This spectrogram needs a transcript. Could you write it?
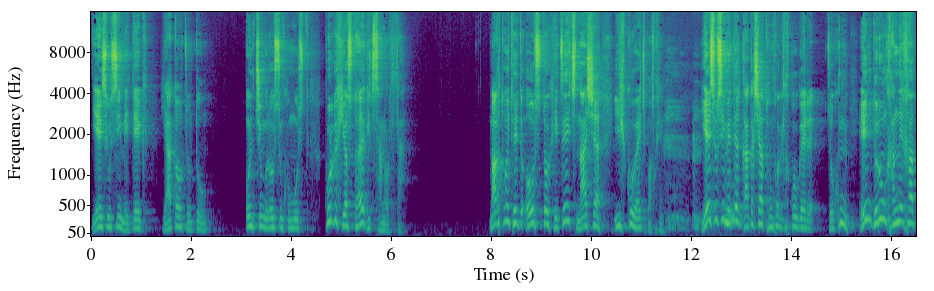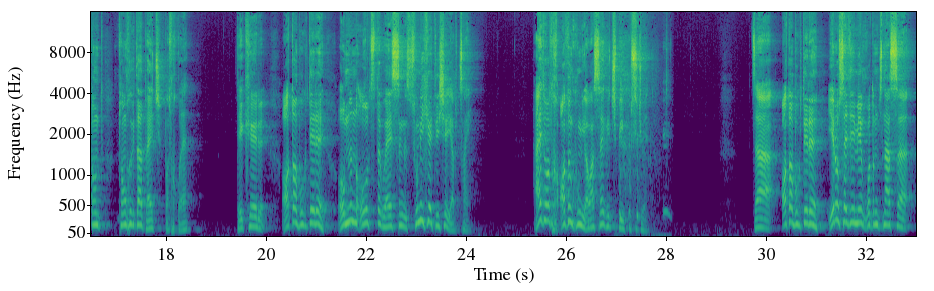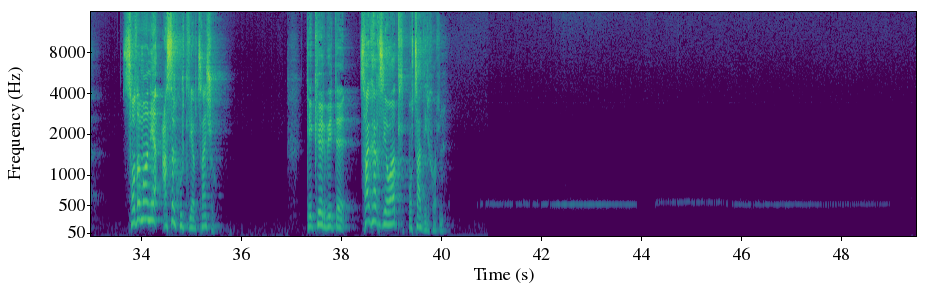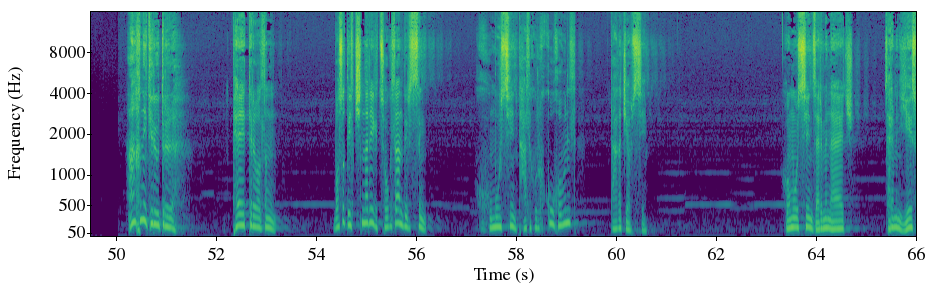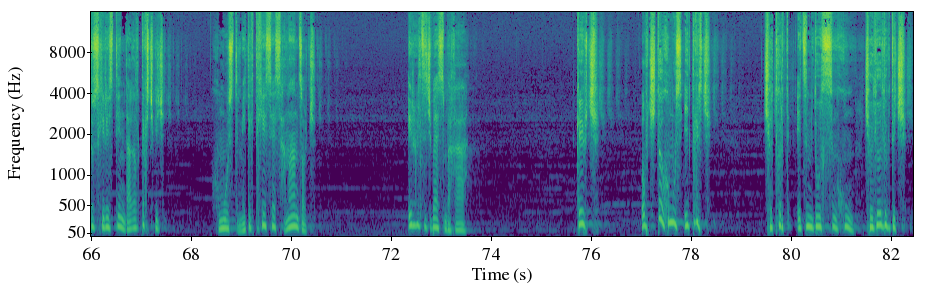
Есүсийн мэдээг ядуу зүдүү өнчин өрөөсөн хүмүүст хүргэх ёстой гэж санууллаа. Магадгүй тэд өөрсдөө хизээч нааша ирэхгүй байж болох юм. Есүсийн мэдээг гадагшаа тунхаглахгүйгээр зөвхөн энэ дөрвөн ханныхаа дунд тунхаглаад байж болохгүй. Тэгэхээр одоо бүгдээрээ өмнө нь уулздаг байсан сүмийнхээ тийшээ явцгаая. Аль болох олон хүн яваасаа гэж би хүсэж байна. За одоо бүгдээрээ Иерусалимийн гудамжнаас Соломоны асар хүртэл явцгаан шүү. Тэгэхээр бид цаг хагас яваад л буцаад ирэх болно. Анхны тэр өдөр Петр болон бусад элч нарыг цуглаанд ирсэн хүмүүсийн тал хүрхгүй хувь нь л дагаж явсан юм. Хүмүүсийн зарим нь айж, зарим нь Есүс Христийн дагалдагч гэж хүмүүст мэдэгдэхээсээ санаан зовж эргэлзэж байсан байхаа. Гэвч өвчтөө хүмүүс эдгэрч чөтгөрд эзэмдүүлсэн хүн чөлөөлөгдөж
